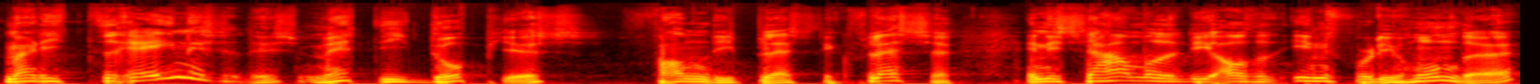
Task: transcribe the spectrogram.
Maar die trainen ze dus met die dopjes van die plastic flessen. En die zamelden die altijd in voor die honden.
